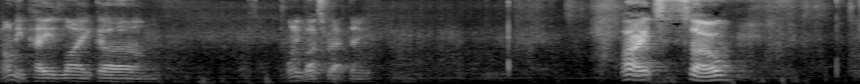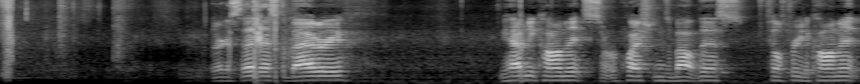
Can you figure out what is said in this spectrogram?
I only paid like. Um, 20 bucks for that thing. Alright, so. Like I said, that's the battery. If you have any comments or questions about this, feel free to comment.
